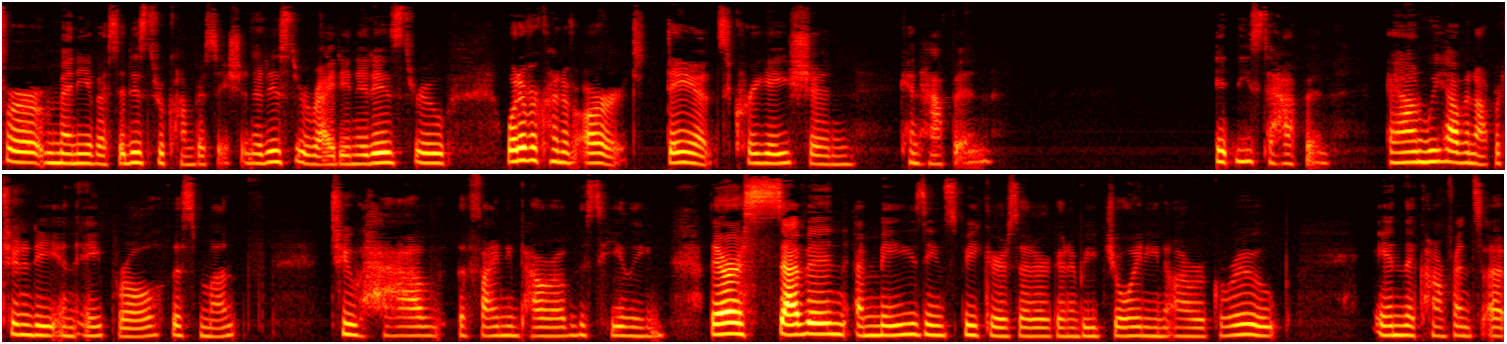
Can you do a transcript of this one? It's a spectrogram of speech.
for many of us, it is through conversation, it is through writing, it is through whatever kind of art, dance, creation can happen. It needs to happen. And we have an opportunity in April this month to have the finding power of this healing. There are seven amazing speakers that are going to be joining our group in the conference uh,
